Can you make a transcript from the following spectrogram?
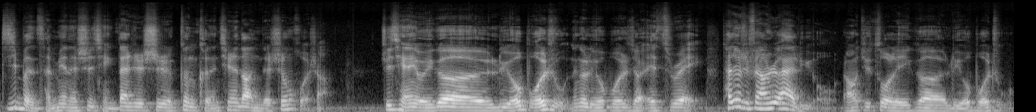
基本层面的事情，但是是更可能牵涉到你的生活上。之前有一个旅游博主，那个旅游博主叫 S Ray，他就是非常热爱旅游，然后去做了一个旅游博主，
